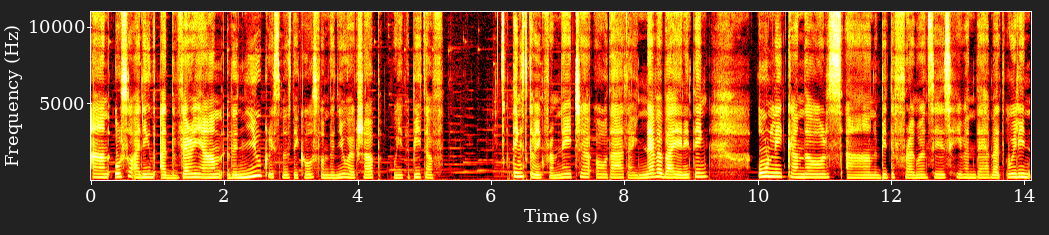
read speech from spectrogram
and also adding at the very end the new Christmas decors from the new workshop with a bit of things coming from nature or that. I never buy anything, only candles and a bit of fragrances here and there, but really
